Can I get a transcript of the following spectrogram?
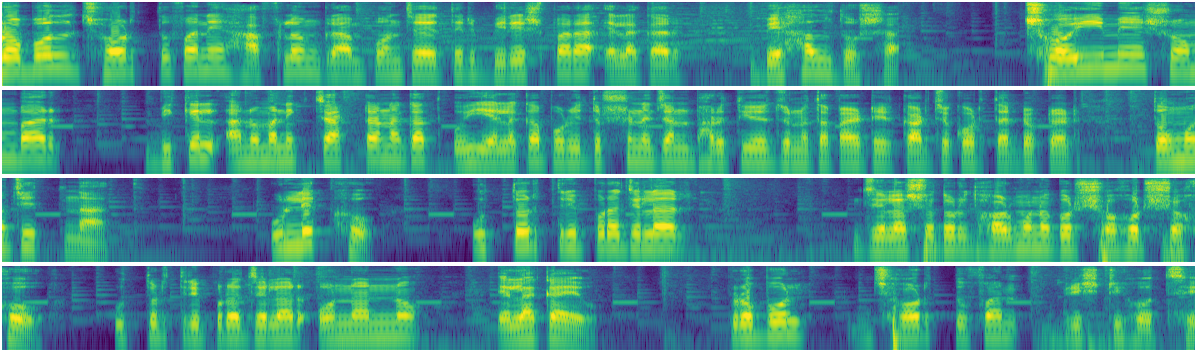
প্রবল ঝড় তুফানে হাফলং গ্রাম পঞ্চায়েতের বীরেশপাড়া এলাকার বেহাল দশা। ছয়ই মে সোমবার বিকেল আনুমানিক চারটা নাগাদ ওই এলাকা পরিদর্শনে যান ভারতীয় জনতা পার্টির কার্যকর্তা ডক্টর তমজিৎ নাথ। উল্লেখ্য, উত্তর ত্রিপুরা জেলার জেলা সদর ধর্মনগর শহর সহ উত্তর ত্রিপুরা জেলার অন্যান্য এলাকায়ও প্রবল ঝড় তুফান বৃষ্টি হচ্ছে।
